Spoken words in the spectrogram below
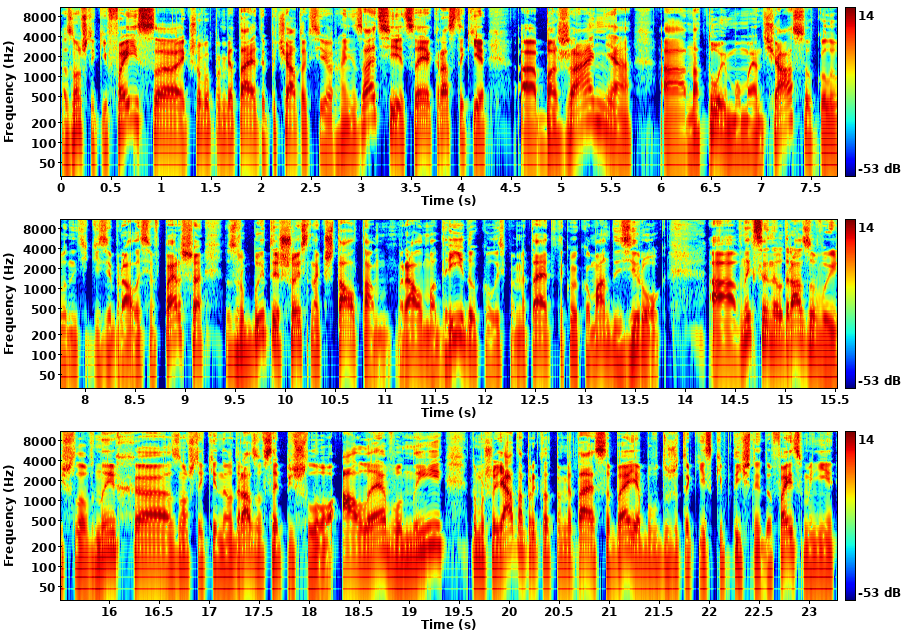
А Знову ж таки, Фейс, е, якщо ви пам'ятаєте початок цієї організації, це якраз таки бажання а, на той момент часу, коли вони тільки зібралися вперше, зробити щось на кшталт там Реал Мадріду, колись пам'ятаєте, такої команди зірок. А в них це не одразу вийшло. В них е, знову ж таки не одразу все пішло. Але вони, тому що я, наприклад, пам'ятаю себе, я був дуже такий скептичний до Фейс. Мені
